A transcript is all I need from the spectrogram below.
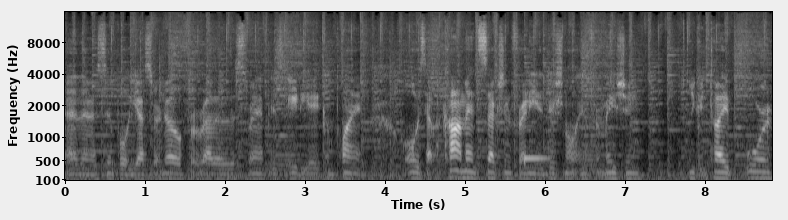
and then a simple yes or no for whether this ramp is ADA compliant. always have a comment section for any additional information you can type or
